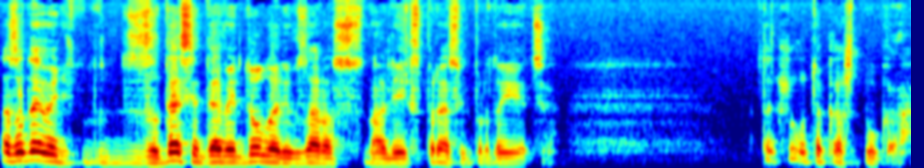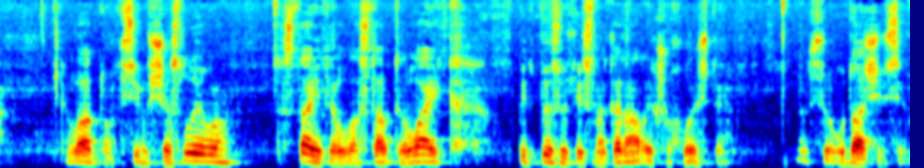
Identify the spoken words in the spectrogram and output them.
А за 9, за 10-9 доларів зараз на AliExpress він продається. Так що отака штука. Ладно, всім щасливо. Ставте, ставте лайк, підписуйтесь на канал, якщо хочете. Ну все, удачі всім.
